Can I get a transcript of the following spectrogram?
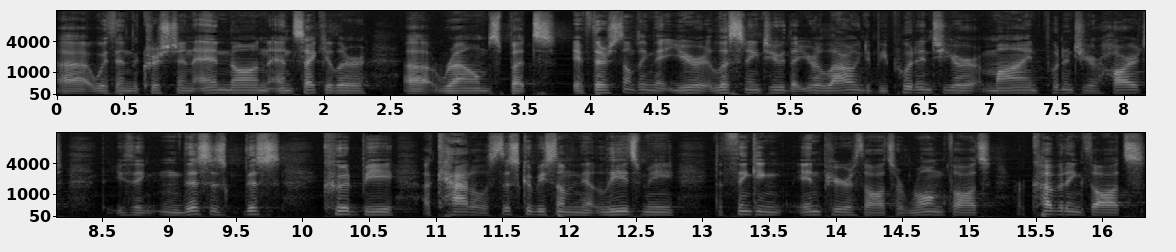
uh, within the Christian and non and secular uh, realms. But if there's something that you're listening to, that you're allowing to be put into your mind, put into your heart, that you think mm, this is this could be a catalyst. This could be something that leads me to thinking impure thoughts or wrong thoughts or coveting thoughts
